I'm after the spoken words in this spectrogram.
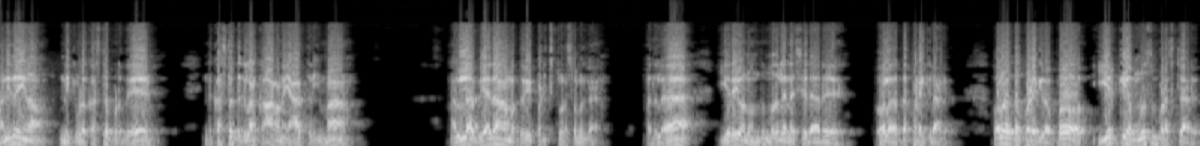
மனித இனம் இன்னைக்கு இவ்வளவு கஷ்டப்படுது. இந்த கஷ்டத்துக்கெல்லாம் காரணம் யார் தெரியுமா? நல்ல வேதாகமத்தை படிச்சுட்டு வர சொல்லுங்க. அதுல இறைவன் வந்து முதல்ல என்ன செய்யறாரு உலகத்தை படைக்கிறாரு. உலகத்தை படைக்கிறப்போ இயற்கையை முழுசும் படைச்சிட்டாரு.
